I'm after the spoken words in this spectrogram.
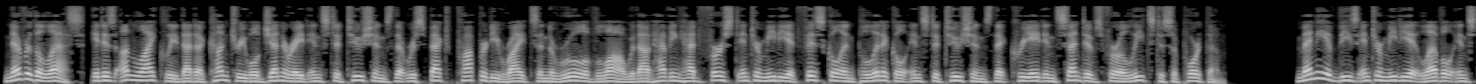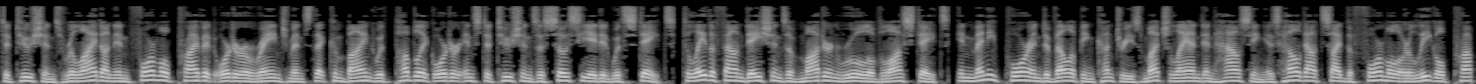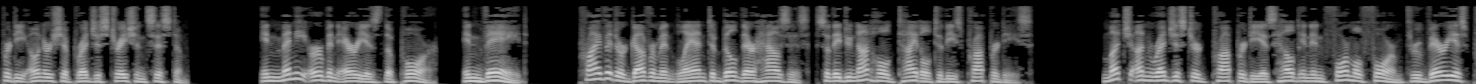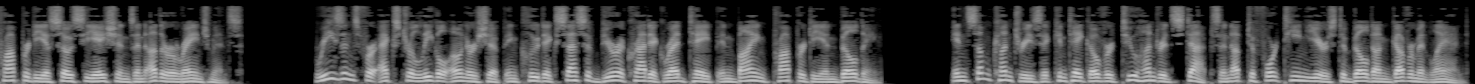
Nevertheless, it is unlikely that a country will generate institutions that respect property rights and the rule of law without having had first intermediate fiscal and political institutions that create incentives for elites to support them. Many of these intermediate-level institutions relied on informal private order arrangements that combined with public order institutions associated with states, to lay the foundations of modern rule of law states. In many poor and developing countries, much land and housing is held outside the formal or legal property ownership registration system. In many urban areas, the poor invade private or government land to build their houses, so they do not hold title to these properties. Much unregistered property is held in informal form through various property associations and other arrangements. Reasons for extra legal ownership include excessive bureaucratic red tape in buying property and building. In some countries it can take over 200 steps and up to 14 years to build on government land.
